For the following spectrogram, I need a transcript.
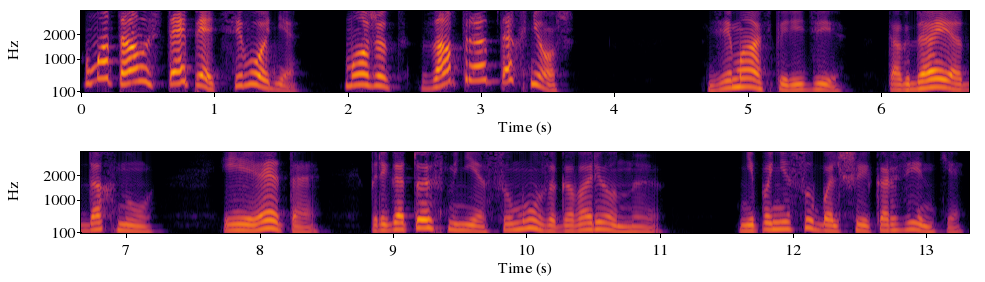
умоталась ты опять сегодня. Может, завтра отдохнешь? — Зима впереди, тогда и отдохну. И это, приготовь мне суму заговоренную. Не понесу большие корзинки,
